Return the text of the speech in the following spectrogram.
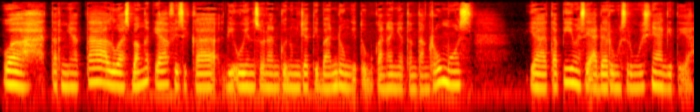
Wah, ternyata luas banget ya fisika di UIN Sunan Gunung Jati Bandung gitu, bukan hanya tentang rumus. Ya, tapi masih ada rumus-rumusnya gitu ya.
